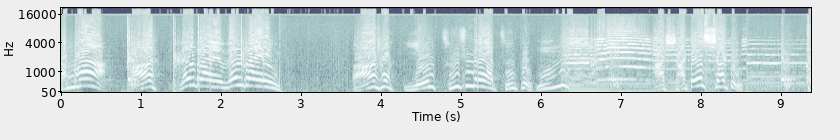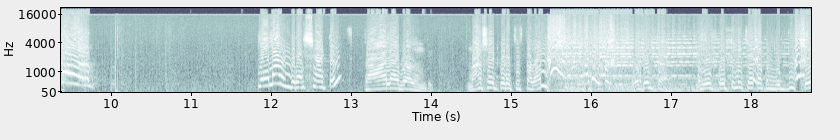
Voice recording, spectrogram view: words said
రంభా! Well drive well drive. ఆహా ఏం చూసిందిరా ఆ చూపు. ఆ షాటే షాటు. ఎలా ఉంది షాట్? చాలా బాగుంది. నా షాట్ కూడా చూస్తావా? వదులుతా. నువ్వు కొట్టిన చోట ఒక ముద్దిస్తే.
